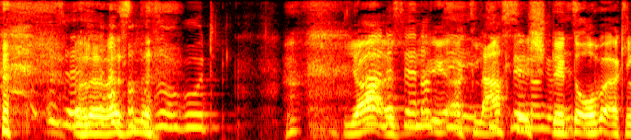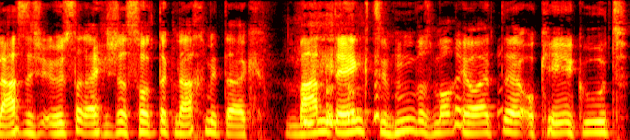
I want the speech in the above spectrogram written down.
Das wäre so gut. Ja, Ah, die- ein klassisch, steht da oben, ein klassisch österreichischer Sonntagnachmittag. Man denkt, hm, was mache ich heute? Okay, gut,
